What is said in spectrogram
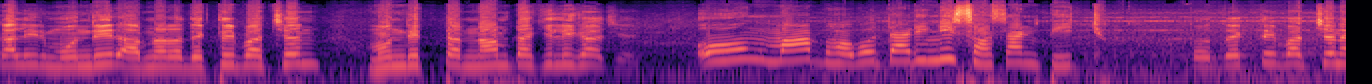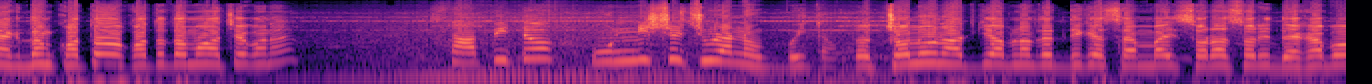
কালীর মন্দির আপনারা দেখতেই পাচ্ছেন। মন্দিরটার নামটা কি লেখা আছে? ওং মা ভবতারিণী শ্মশান পীঠ তো দেখতেই পাচ্ছেন একদম কত কততম আছে ওখানে? স্থাপিত উনিশশো চুরানব্বইতম। তো চলুন আজকে আপনাদের দিকে শ্যামভাই সরাসরি দেখাবো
